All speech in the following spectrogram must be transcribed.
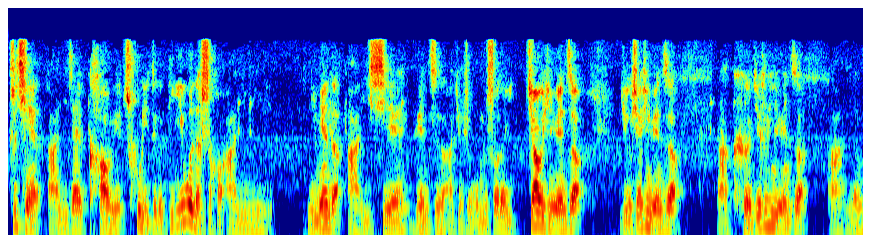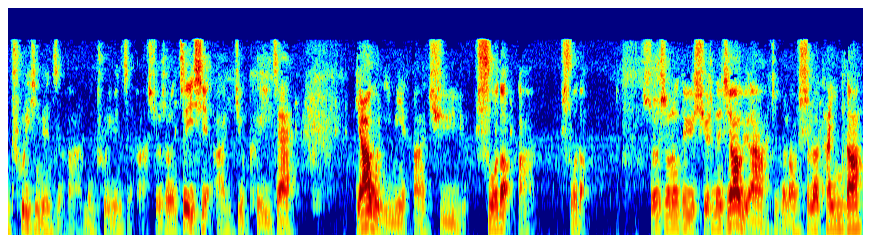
之前啊，你在考虑处理这个第一问的时候啊，你里面的啊一些原则啊，就是我们说的教育性原则、有效性原则啊、可接受性原则。啊，冷处理性原则啊，冷处理原则啊，所以说呢，这些啊，你就可以在第二问里面啊去说到啊，说到。所以说呢，对于学生的教育啊，这个老师呢，他应当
